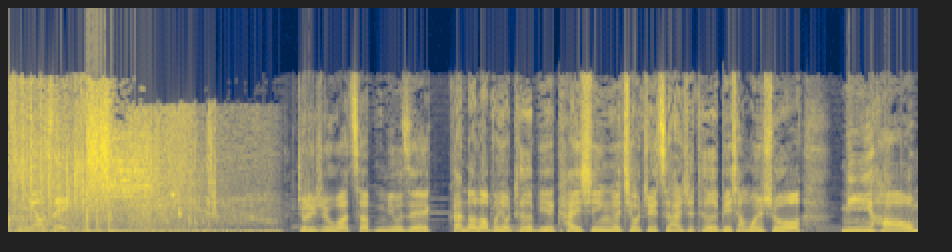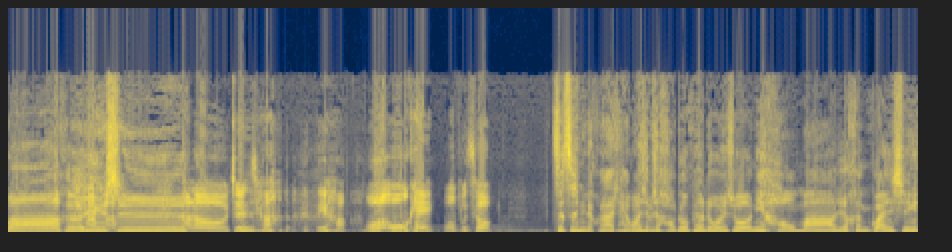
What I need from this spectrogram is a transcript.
Up Music。这里是 What's Up Music，看到老朋友特别开心，而且我这次还是特别想问说，你好吗，何韵诗？Hello，正常，你好，我我 OK，我不错。这次你回来台湾，是不是好多朋友都问说你好吗？就很关心，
